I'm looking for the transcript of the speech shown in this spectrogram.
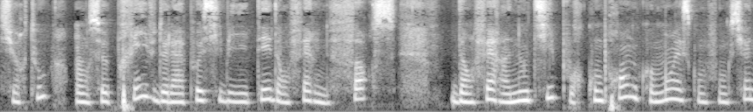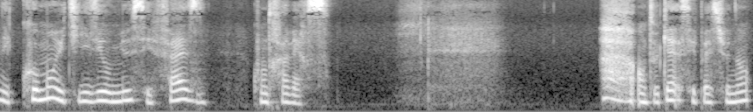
surtout, on se prive de la possibilité d'en faire une force, d'en faire un outil pour comprendre comment est-ce qu'on fonctionne et comment utiliser au mieux ces phases qu'on traverse. Ah, en tout cas, c'est passionnant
